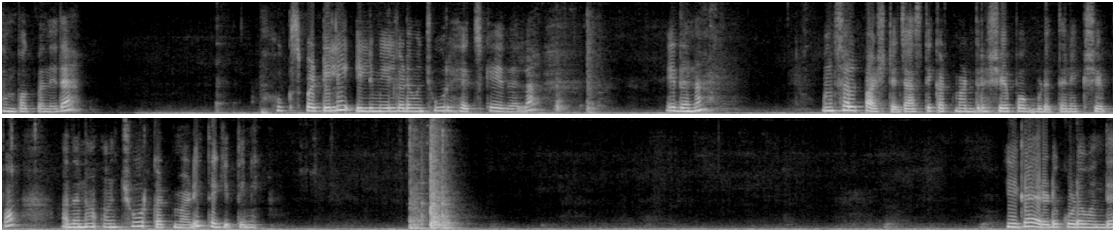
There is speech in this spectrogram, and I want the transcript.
ಸಂಪಾಗಿ ಬಂದಿದೆ. ಹುಕ್ಸ್ ಪಟ್ಟಿಲಿ ಇಲ್ಲಿ ಮೇಲ್ಗಡೆ ಒಂಚೂರು ಹೆಚ್ಚಿಗೆ ಇದೆಲ್ಲ ಇದನ್ನು ಒಂದು ಸ್ವಲ್ಪ ಅಷ್ಟೇ, ಜಾಸ್ತಿ ಕಟ್ ಮಾಡಿದ್ರೆ ಶೇಪ್ ಹೋಗ್ಬಿಡುತ್ತೆ ನೆಕ್ ಶೇಪು ಅದನ್ನು ಒಂಚೂರು ಕಟ್ ಮಾಡಿ ತೆಗಿತೀನಿ. ಈಗ ಎರಡು ಕೂಡ ಒಂದೇ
